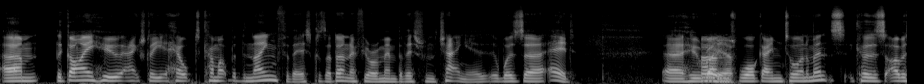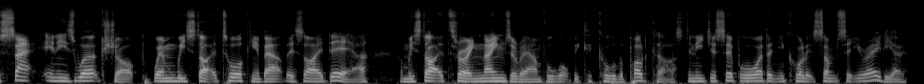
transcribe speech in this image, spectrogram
Um, the guy who actually helped come up with the name for this, because I don't know if you'll remember this from the chatting, it was uh, Ed. Uh, who Oh, runs yeah. war game tournaments? Because I was sat in his workshop when we started talking about this idea, and we started throwing names around for what we could call the podcast. And he just said, "Well, why don't you call it Sump City Radio?"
